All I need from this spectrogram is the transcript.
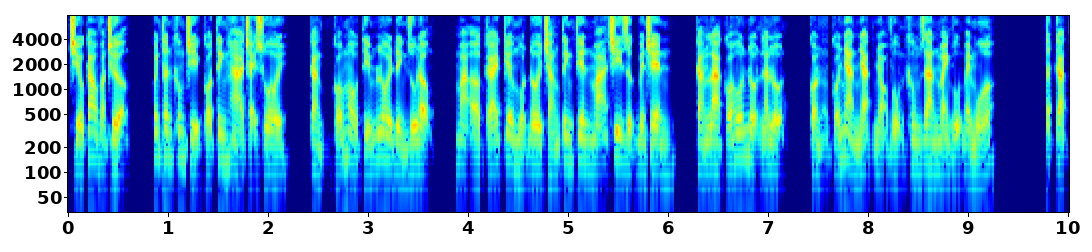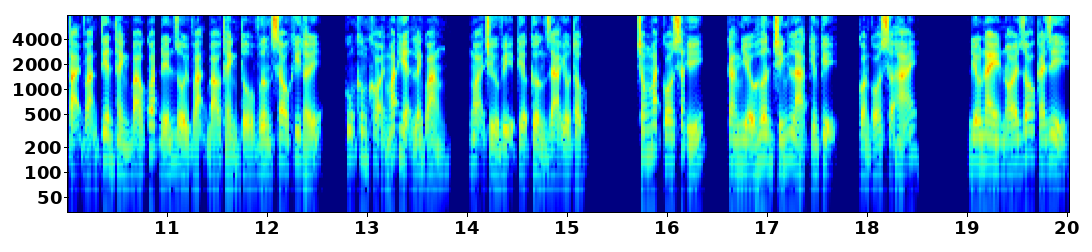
chiều cao vạn trượng, quanh thân không chỉ có tinh hà chạy xuôi, càng có màu tím lôi đình du động, mà ở cái kia một đôi trắng tinh thiên mã chi rực bên trên, càng là có hỗn độn lan lộn, còn có nhàn nhạt nhỏ vụn không gian mảnh vụn bay múa. Tất cả tại vạn tiên thành bao quát đến rồi vạn bảo thành tổ vương sau khi thấy, cũng không khỏi mắt hiện lanh quang, ngoại trừ vị kia cường giả yêu tộc. Trong mắt có sắc ý, càng nhiều hơn chính là kiên kỵ, còn có sợ hãi. Điều này nói rõ cái gì?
